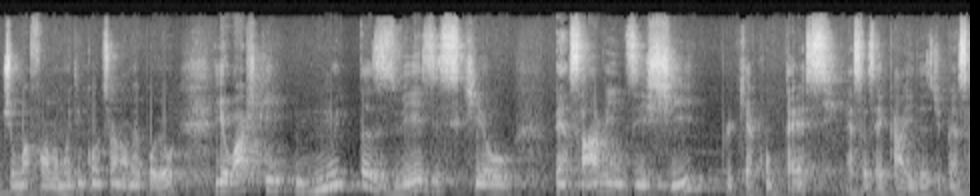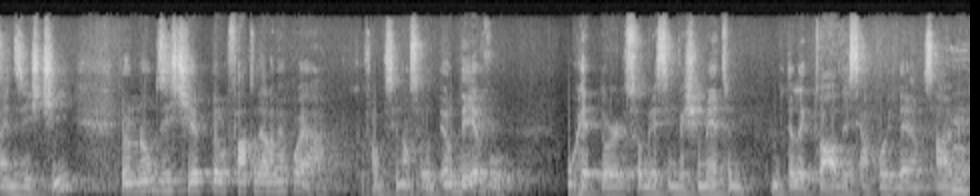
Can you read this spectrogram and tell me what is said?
de uma forma muito incondicional me apoiou. E eu acho que muitas vezes que eu pensava em desistir, porque acontece essas recaídas de pensar em desistir, eu não desistia pelo fato dela me apoiar. Porque eu falava assim, nossa, eu, eu devo um retorno sobre esse investimento intelectual desse apoio dela, sabe? Uhum.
